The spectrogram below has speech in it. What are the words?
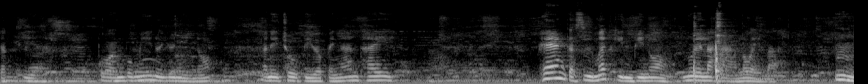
จักเทียเพราะว่ามันบ่มีเนาะอยู่นี่เนาะอันนี้โชคดีว่าไปงานไทย แพงก็ซื้อมากินพี่น้องหน่วยละห้าร้อยบาทอืม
